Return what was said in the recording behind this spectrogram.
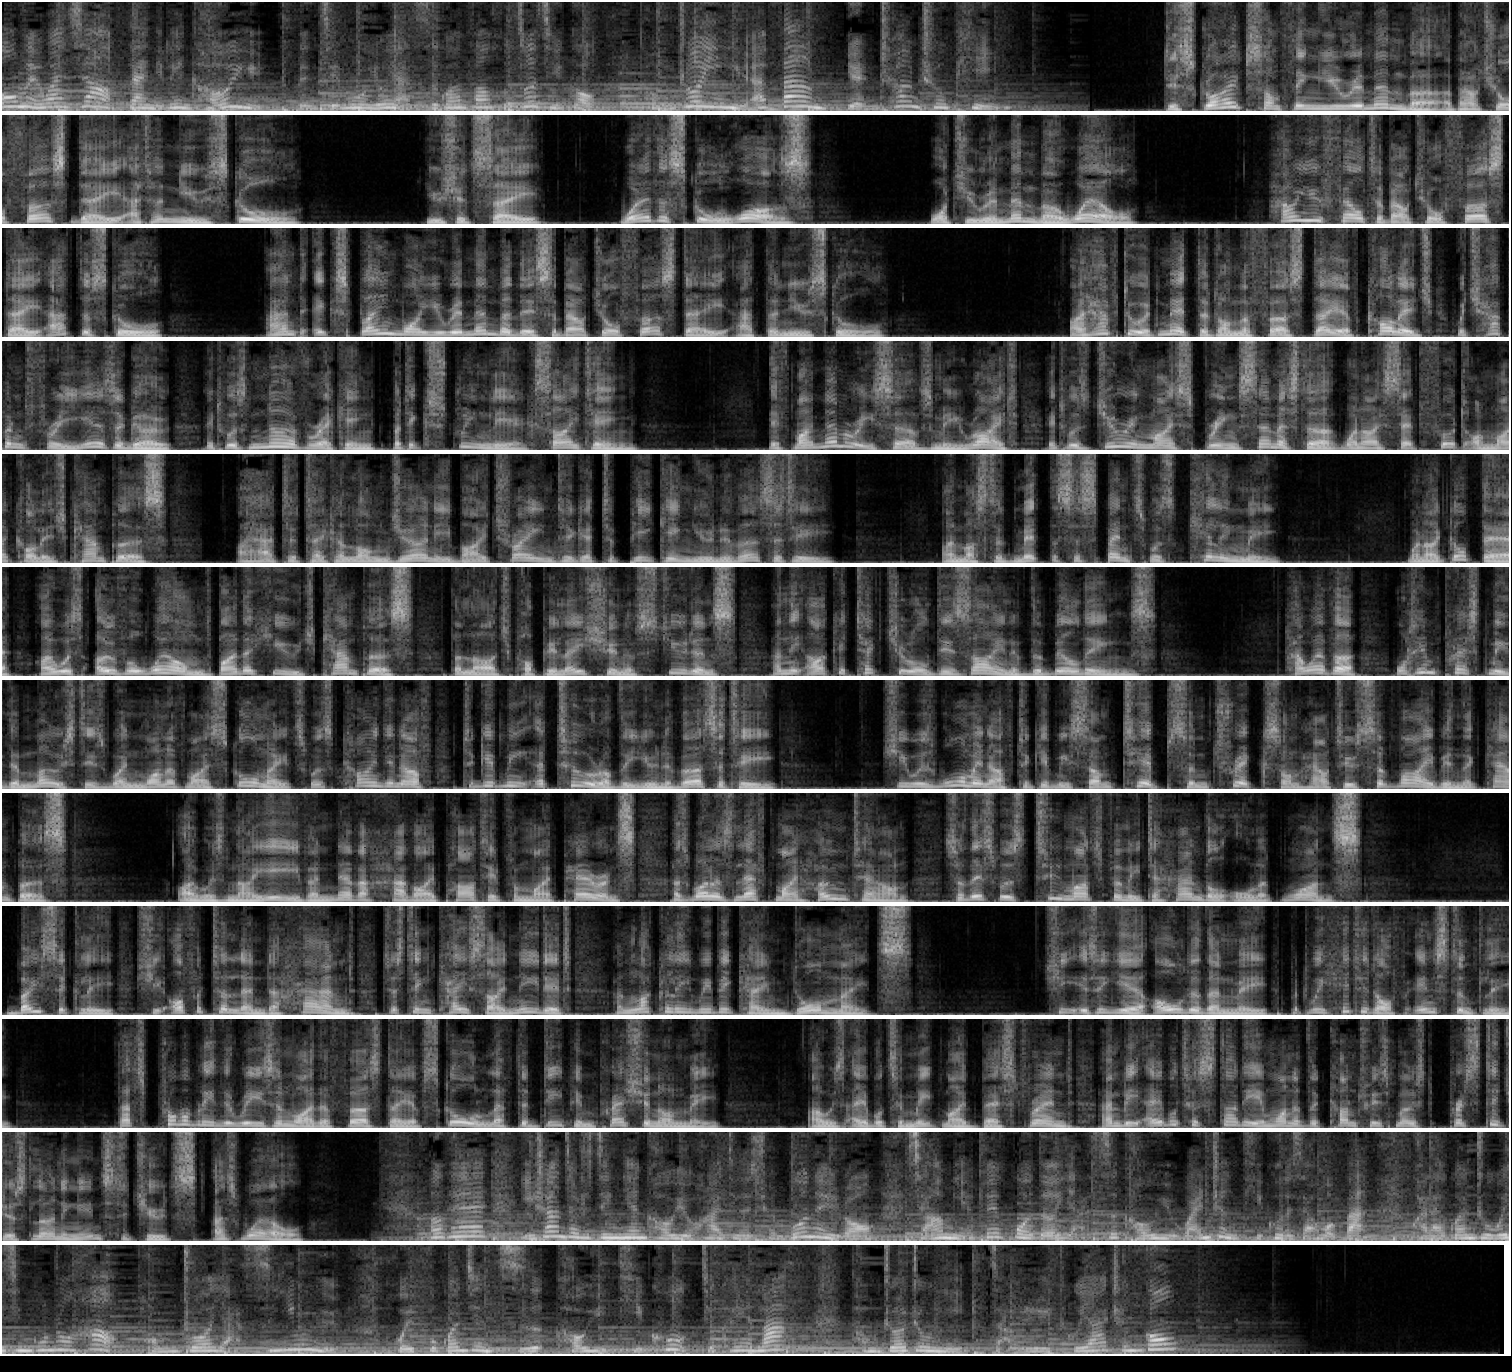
欧美外教带你练口语。本节目由雅思官方合作机构同桌英语 FM 原创出品。Describe something you remember about your first day at a new school. You should say where the school was, what you remember well, how you felt about your first day at the school, and explain why you remember this about your first day at the new school. I have to admit that on the first day of college, which happened three years ago, it was nerve wracking but extremely exciting. If my memory serves me right, it was during my spring semester when I set foot on my college campus. I had to take a long journey by train to get to Peking University. I must admit the suspense was killing me. When I got there, I was overwhelmed by the huge campus, the large population of students, and the architectural design of the buildings. However, what impressed me the most is when one of my schoolmates was kind enough to give me a tour of the university. She was warm enough to give me some tips and tricks on how to survive in the campus. I was naive and never have I parted from my parents as well as left my hometown, so this was too much for me to handle all at once. Basically, she offered to lend a hand just in case I need it, and luckily we became dorm mates. She is a year older than me, but we hit it off instantly. That's probably the reason why the first day of school left a deep impression on me. I was able to meet my best friend and be able to study in one of the country's most prestigious learning institutes as well. OK，以上就是今天口语话题的全部内容。想要免费获得雅思口语完整题库的小伙伴，快来关注微信公众号“同桌雅思英语”，回复关键词“口语题库”就可以啦。同桌祝你早日屠鸭成功！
